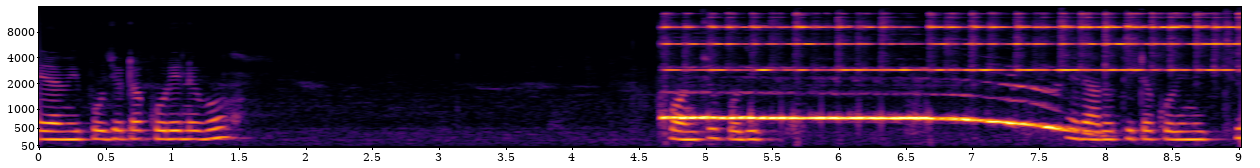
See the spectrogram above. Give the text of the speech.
এর আমি পুজোটা করে নেব। পঞ্চপ্রদীপ এর আরতিটা করে নিচ্ছি।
